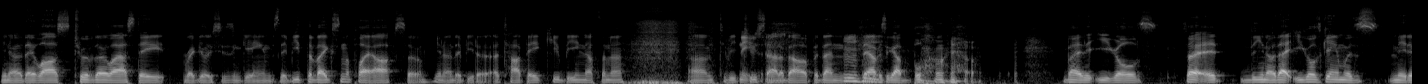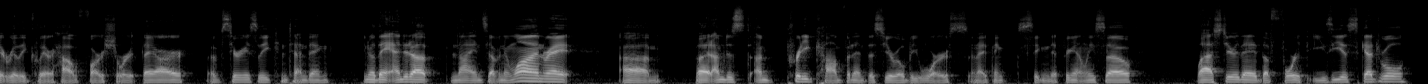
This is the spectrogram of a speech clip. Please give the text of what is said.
You know, they lost two of their last eight regular season games. They beat the Vikes in the playoffs, so you know they beat a, a top eight QB. Nothing to um, to be too sad about. But then Mhm. they obviously got blown out by the Eagles. So it you know that Eagles game was made it really clear how far short they are of seriously contending. You know they ended up nine seven and one, right? Um, but I'm just I'm pretty confident this year will be worse, and I think significantly so. Last year they had the fourth easiest schedule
